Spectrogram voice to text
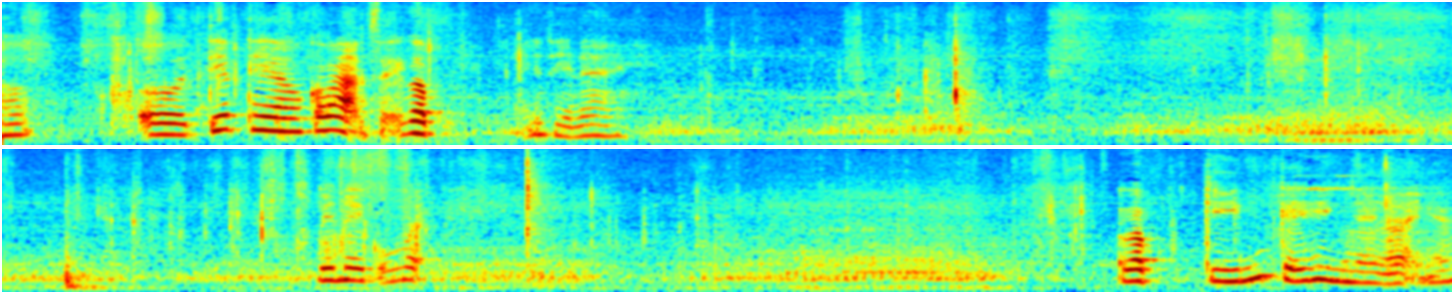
Đó. Rồi, tiếp theo các bạn sẽ gập như thế này. Bên đây cũng vậy. Gập kín cái hình này lại nhé.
